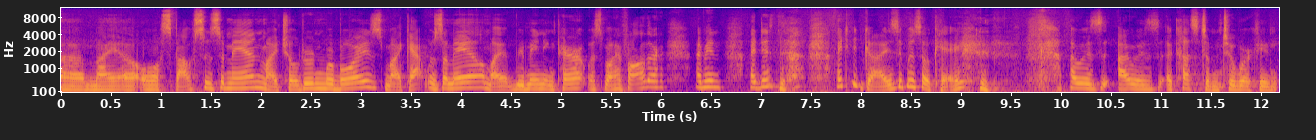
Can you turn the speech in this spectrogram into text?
uh, my uh, spouse is a man, my children were boys, my cat was a male, my remaining parent was my father. I mean, I did, I did guys, it was okay. I was, I was accustomed to working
